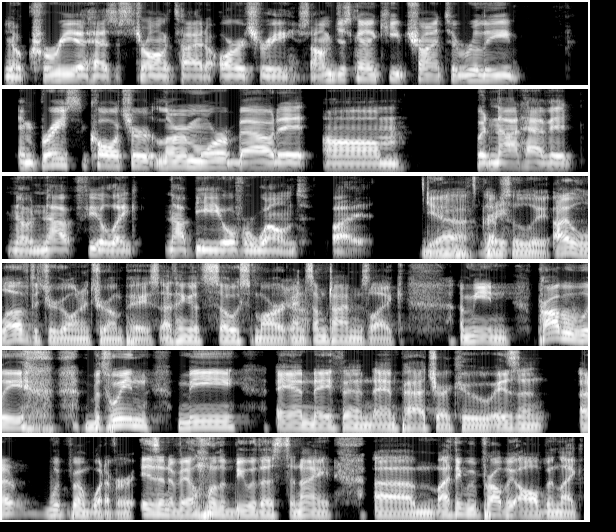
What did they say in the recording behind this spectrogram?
you know, Korea has a strong tie to archery. So I'm just going to keep trying to really embrace the culture, learn more about it, um, but not have it, you know, not feel like, not be overwhelmed by it. Yeah, absolutely. I love that you're going at your own pace. I think that's so smart. Yeah. And sometimes, like, I mean, probably between me and Nathan and Patrick, who isn't I don't, whatever, isn't available to be with us tonight. Um, I think we've probably all been like,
